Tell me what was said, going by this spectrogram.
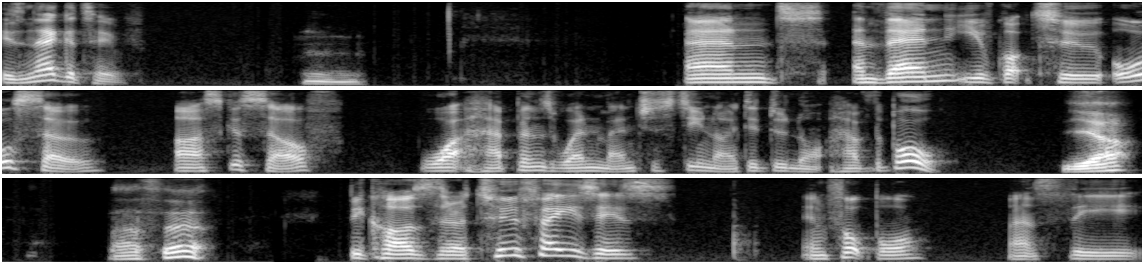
is negative. Hmm. And and then you've got to also ask yourself what happens when Manchester United do not have the ball. Yeah, that's it. Because there are two phases in football. That's the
